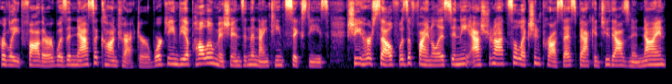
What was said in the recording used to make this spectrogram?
Her late father was a NASA contractor working the Apollo missions in the 1960s. She herself was a finalist in the astronaut selection process back in 2009.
